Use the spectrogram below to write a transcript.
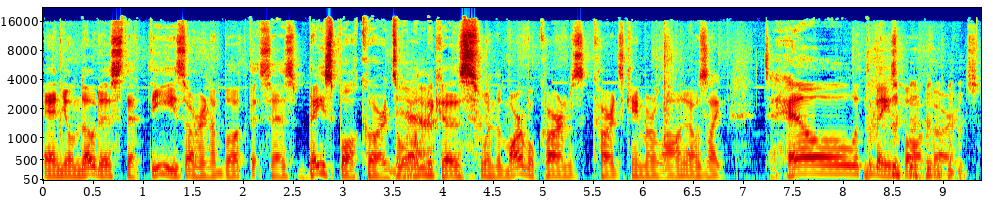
And you'll notice that these are in a book that says baseball cards on them because when the Marvel cards cards came along, I was like, to hell with the baseball cards.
